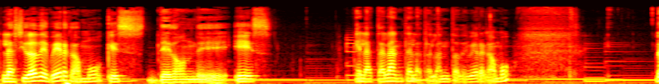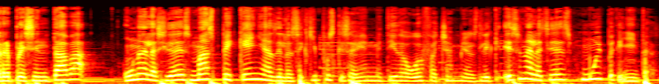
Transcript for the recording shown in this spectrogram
la ciudad de Bérgamo, que es de donde es el Atalanta, el Atalanta de Bérgamo, representaba una de las ciudades más pequeñas de los equipos que se habían metido a UEFA Champions League. Es una de las ciudades muy pequeñitas.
